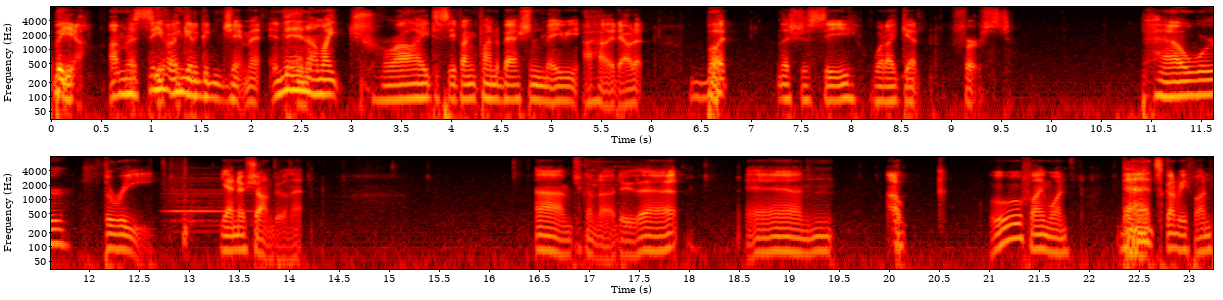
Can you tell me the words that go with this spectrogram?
But yeah, I'm gonna see if I can get a good enchantment, and then I might try to see if I can find a bastion, maybe. I highly doubt it. But, let's just see what I get first. Power 3. Yeah, no shot I'm doing that. I'm just gonna do that. And, ooh, flame 1. That's gonna be fun.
